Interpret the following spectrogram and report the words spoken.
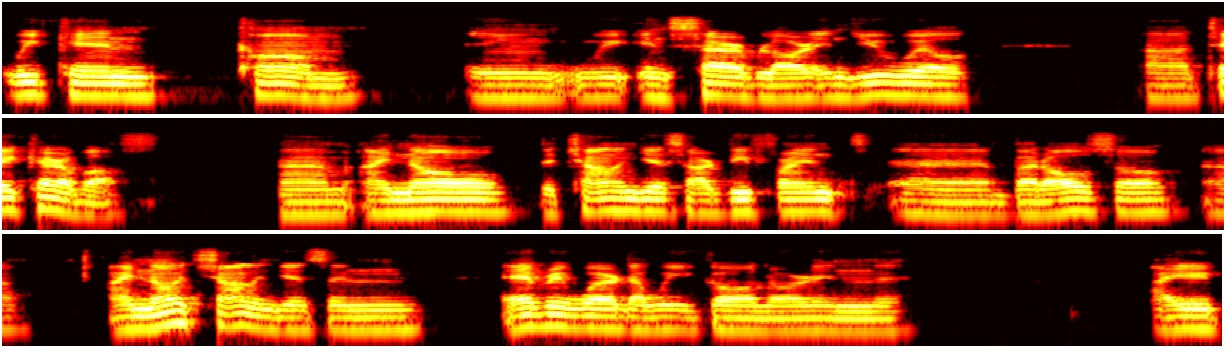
we can come and we and serve, Lord, and you will uh, take care of us. Um, I know the challenges are different, uh, but also uh, I know it's challenges in everywhere that we go, Lord, and I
